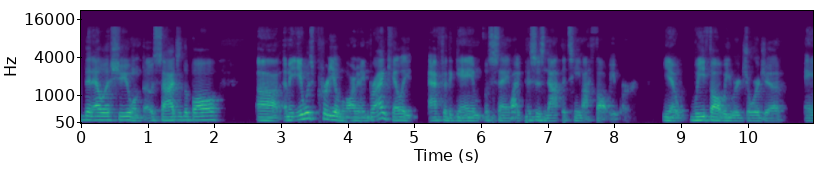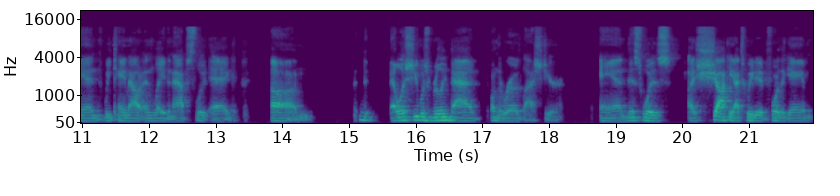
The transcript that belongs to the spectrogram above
than LSU on both sides of the ball. Uh, I mean, it was pretty alarming. Brian Kelly after the game was saying like, "This is not the team I thought we were." You know, we thought we were Georgia and we came out and laid an absolute egg. Um, LSU was really bad on the road last year, and this was a shocking. I tweeted before the game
